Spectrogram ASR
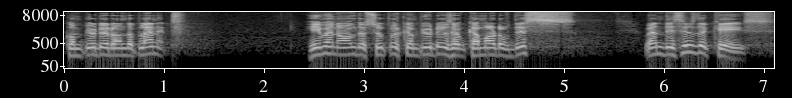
computer on the planet. Even all the supercomputers have come out of this. When this is the case,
